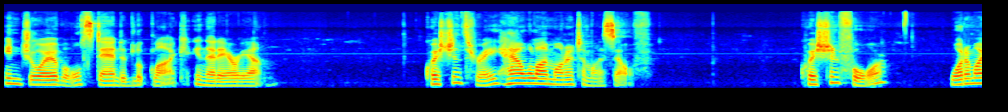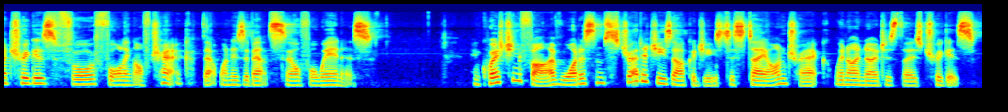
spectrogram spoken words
enjoyable standard look like in that area? Question three how will I monitor myself? Question four what are my triggers for falling off track? That one is about self awareness. And question five what are some strategies I could use to stay on track when I notice those triggers?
